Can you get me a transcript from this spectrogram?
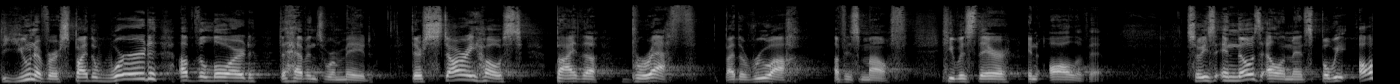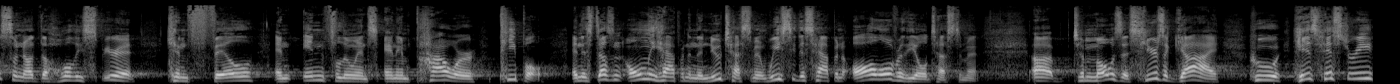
the universe. By the word of the Lord, the heavens were made. Their starry host by the breath, by the ruach of his mouth. He was there in all of it. So he's in those elements, but we also know the Holy Spirit can fill and influence and empower people. And this doesn't only happen in the New Testament, we see this happen all over the Old Testament. Uh, to Moses, here's a guy who, his history,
